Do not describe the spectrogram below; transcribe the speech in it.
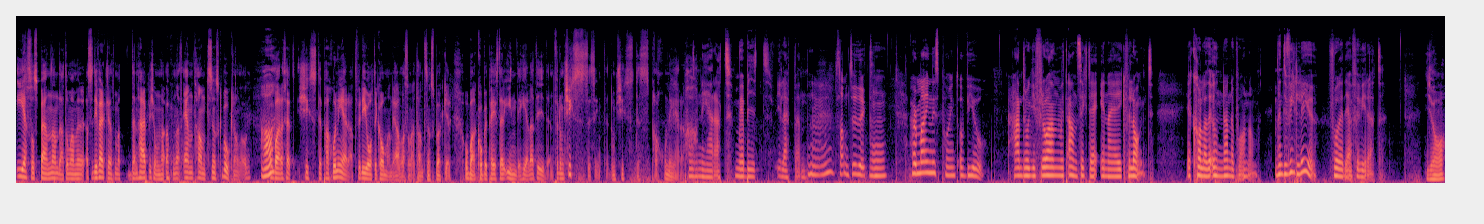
är så spännande att de använder, alltså det är verkligen som att den här personen har öppnat en tantsnuskbok någon gång och Ja. bara sett kysste passionerat, för det är återkommande i alla sådana tantsnuskböcker, och bara copy-pastar in det hela tiden, för de kysstes inte, de kysstes passionerat. Passionerat med bit i läppen. Mm, samtidigt. Mm. Hermione's point of view. Han drog ifrån mitt ansikte innan jag gick för långt. Jag kollade undrande på honom. Men du ville ju, frågade jag förvirrat. Ja,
